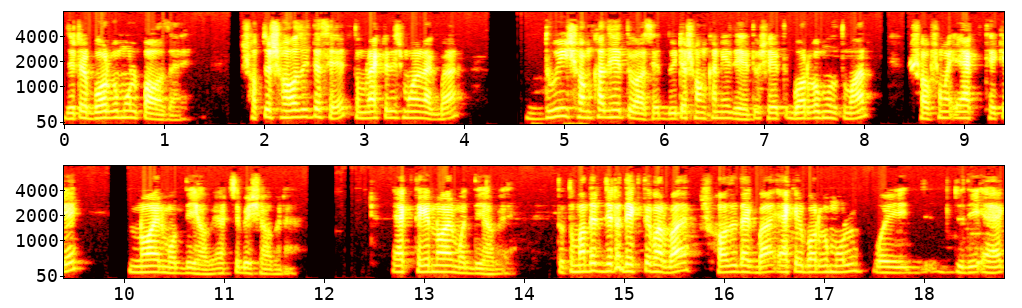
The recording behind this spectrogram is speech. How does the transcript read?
যেটার বর্গমূল পাওয়া যায়। সবচেয়ে সহজ হইতেছে, তোমরা একটা জিনিস মনে রাখবা, দুই সংখ্যা যেহেতু আছে, দুইটা সংখ্যা নিয়ে যেহেতু, সেহেতু বর্গমূল তোমার সবসময় এক থেকে নয়ের মধ্যেই হবে, এর চেয়ে বেশি হবে না। এক থেকে নয়ের মধ্যেই হবে। তো তোমাদের যেটা দেখতে পারবা, সহজে দেখবা, একের বর্গমূল ওই যদি এক,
